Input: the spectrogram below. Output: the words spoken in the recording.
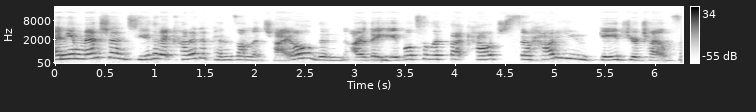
And you mentioned too that it kind of depends on the child and are they able to lift that couch? So, how do you gauge your child's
